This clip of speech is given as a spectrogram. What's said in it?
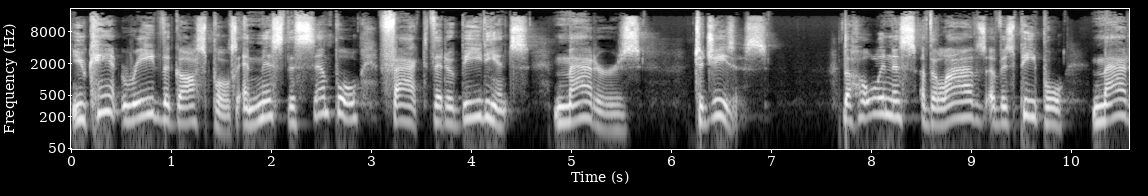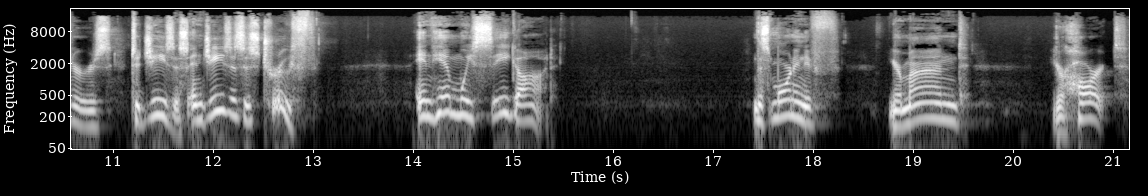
You can't read the Gospels and miss the simple fact that obedience matters to Jesus. The holiness of the lives of his people matters to Jesus, and Jesus is truth. In him we see God. This morning, if your mind, your heart,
